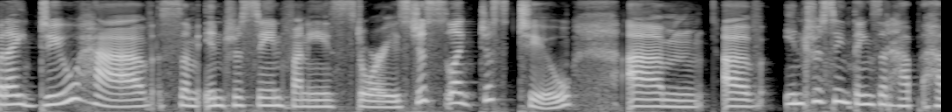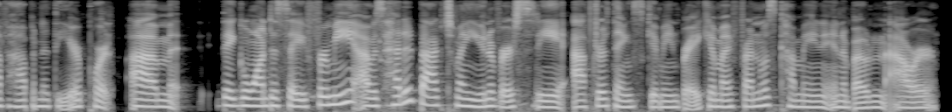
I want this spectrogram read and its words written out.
but i do have some interesting funny stories just like just two um, of interesting things that have happened at the airport um, they go on to say for me i was headed back to my university after thanksgiving break and my friend was coming in about an hour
